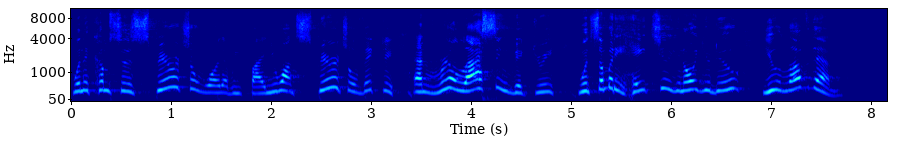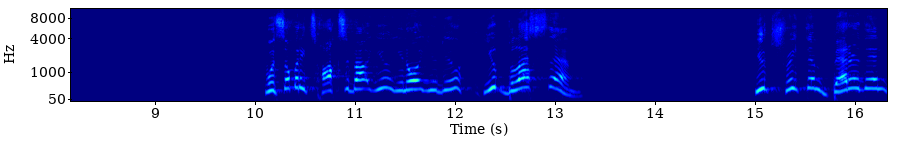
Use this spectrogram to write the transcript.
when it comes to the spiritual war that we fight, and you want spiritual victory and real lasting victory, when somebody hates you, you know what you do? You love them. When somebody talks about you, you know what you do? You bless them. You treat them better than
